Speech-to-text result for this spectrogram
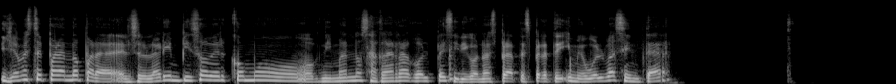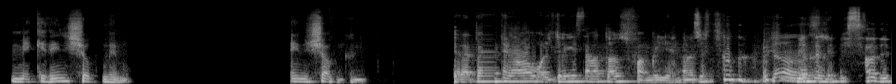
Y ya me estoy parando para el celular y empiezo a ver cómo Omniman nos agarra a golpes y digo, no, espérate, espérate. Y me vuelvo a sentar. Me quedé en shock, Memo. En shock. De repente Gabo volteó y estaba toda su familia, ¿no es cierto? No. Viendo el episodio.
